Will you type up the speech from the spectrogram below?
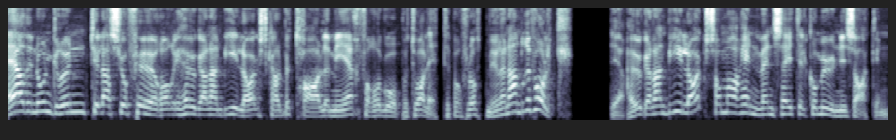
Er det noen grunn til at sjåfører i Haugaland Bilag skal betale mer for å gå på toalettet på Flåttmyr enn andre folk? Det er Haugaland Bilag som har henvendt seg til kommunen i saken.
